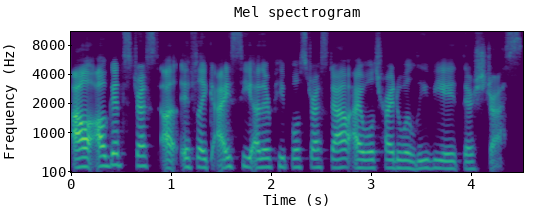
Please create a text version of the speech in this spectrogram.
I'll I'll get stressed uh, if like I see other people stressed out, I will try to alleviate their stress.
